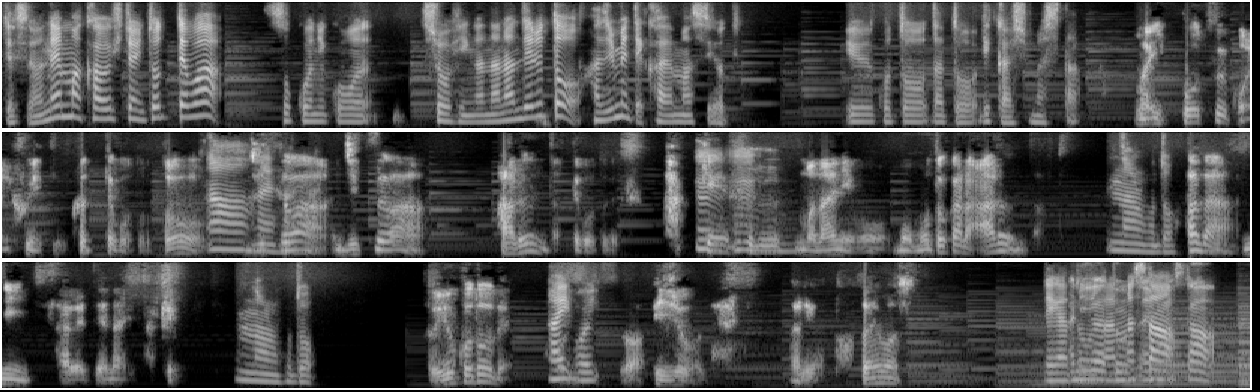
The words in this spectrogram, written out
ですよね。まあ、買う人にとっては、そこにこう、商品が並んでると初めて買えますよということだと理解しました。まあ、一方通行に増えていくってことと、あーはい実は、実は、あるんだってことです。発見するも何も、もう元からあるんだと。なるほど。ただ、認知されてないだけ。なるほど。ということで、はい。本日は以上です。ありがとうございました。ありがありとうございましたがとうございまし。た。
